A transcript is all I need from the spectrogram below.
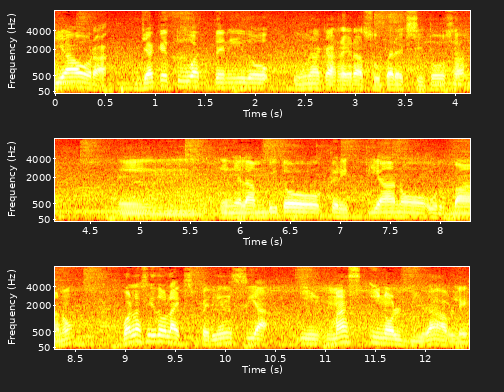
Y ahora, ya que tú has tenido una carrera súper exitosa en, en el ámbito cristiano urbano, ¿cuál ha sido la experiencia más inolvidable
